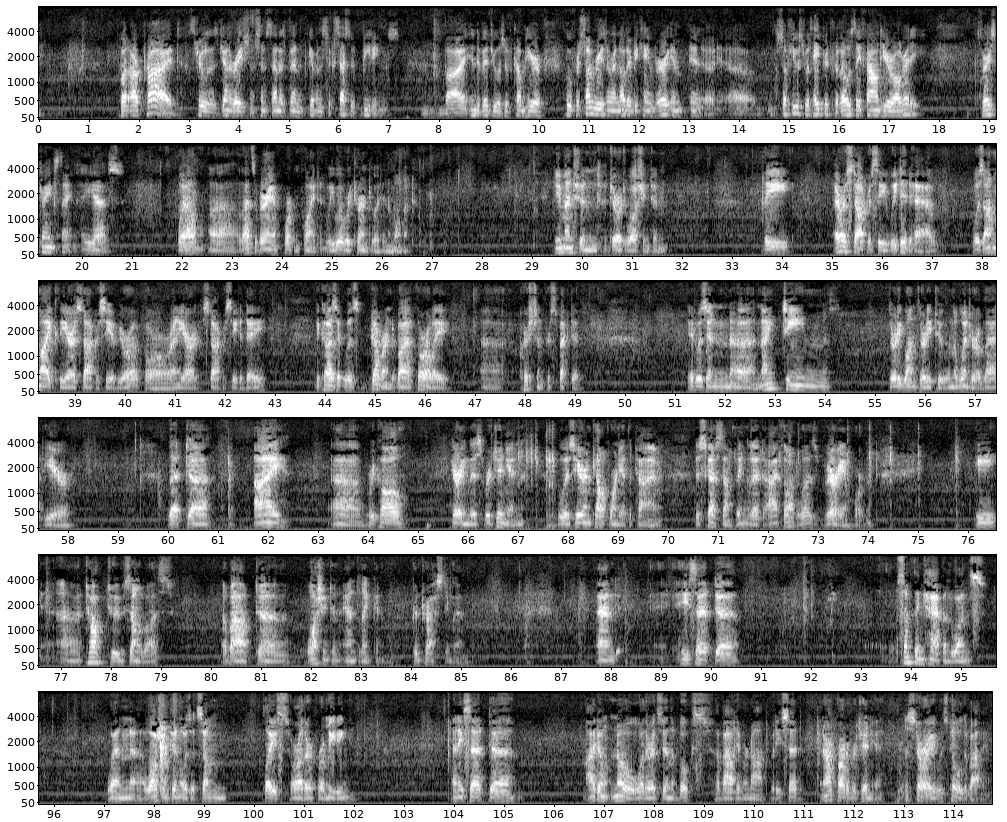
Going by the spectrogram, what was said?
But our pride through this generation since then has been given successive beatings mm-hmm. by individuals who've come here who for some reason or another became very in, in, uh, uh, suffused with hatred for those they found here already It's a very strange thing. Yes. Well, uh, that's a very important point, and we will return to it in a moment. You mentioned George Washington. The aristocracy we did have was unlike the aristocracy of Europe or any aristocracy today because it was governed by a thoroughly uh, Christian perspective. It was in uh, 1931-32, in the winter of that year, that uh, I uh, recall hearing this Virginian who was here in California at the time discuss something that I thought was very important. He uh, talked to some of us about uh, Washington and Lincoln, contrasting them. And he said, uh, something happened once when uh, Washington was at some place or other for a meeting, and he said, uh, I don't know whether it's in the books about him or not, but he said, in our part of Virginia, the story was told about him.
